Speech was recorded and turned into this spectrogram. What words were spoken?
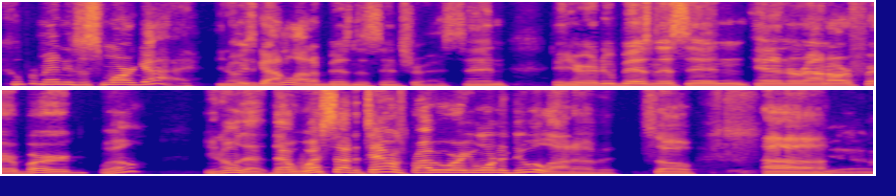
Cooper Manning's a smart guy. You know, he's got a lot of business interests. And if you're going to do business in, in and around our Fairburg, well, you know, that, that west side of town is probably where you want to do a lot of it. So, uh, yeah.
